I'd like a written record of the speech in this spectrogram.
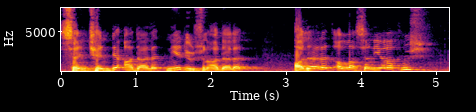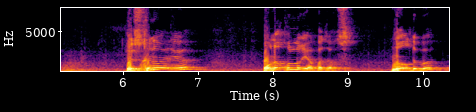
Sen kendi adalet niye diyorsun adalet? Adalet Allah seni yaratmış. Rızkını veriyor. Ona kulluk yapacaksın. Ne oldu bu?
